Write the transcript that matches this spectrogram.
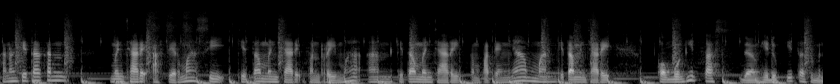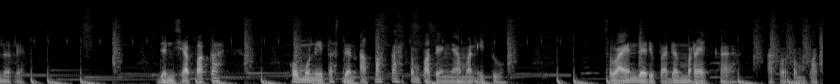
karena kita kan mencari afirmasi, kita mencari penerimaan, kita mencari tempat yang nyaman, kita mencari komunitas dalam hidup kita sebenarnya. Dan siapakah komunitas dan apakah tempat yang nyaman itu? Selain daripada mereka atau tempat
